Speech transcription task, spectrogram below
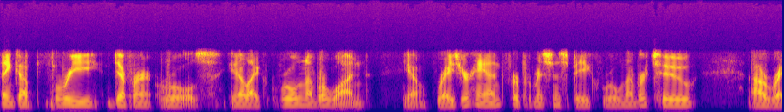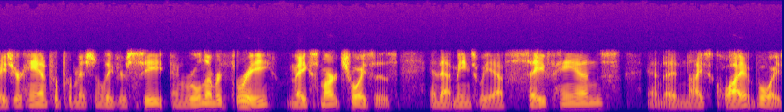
think up three different rules. You know, like rule number one, you know, raise your hand for permission to speak. Rule number two, uh, raise your hand for permission to leave your seat. And rule number three, make smart choices. And that means we have safe hands and a nice quiet voice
